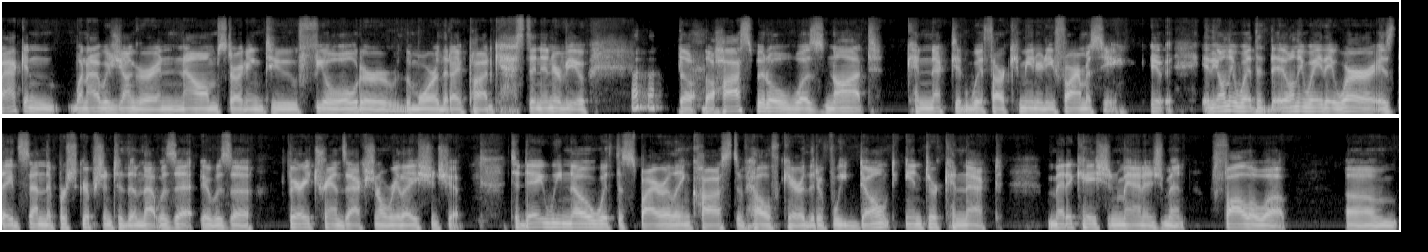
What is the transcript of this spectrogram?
back in when I was younger, and now I'm starting to feel older. The more that I podcast and interview, the the hospital was not connected with our community pharmacy. It, it, the only way that the only way they were is they'd send the prescription to them. That was it. It was a very transactional relationship. Today, we know with the spiraling cost of healthcare that if we don't interconnect medication management, follow up, um,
